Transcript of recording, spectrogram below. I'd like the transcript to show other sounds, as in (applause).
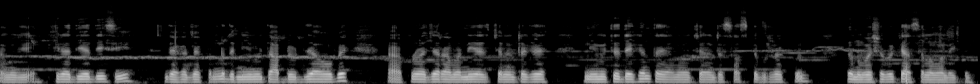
আমি খিরা দিয়ে দিয়েছি। দেখা যাক আপনাদের নিয়মিত আপডেট দেওয়া হবে। আর আপনারা যারা আমার নিয়ে চ্যানেলটাকে নিয়মিত দেখেন তাই আমার চ্যানেলটা সাবস্ক্রাইব করে রাখবেন ধন্যবাদ সবাইকে, আসসালামু আলাইকুম।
